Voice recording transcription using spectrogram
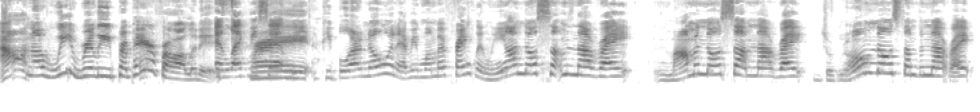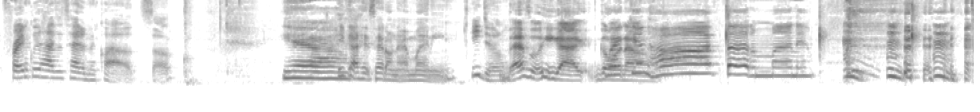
I don't know if we really prepare for all of this. and like we Right. said, we, people are knowing everyone but Franklin. Leon knows something's not right. Mama knows something not right. Jerome knows something not right. Franklin has his head in the clouds, so Yeah, he got his head on that money. he do. That's what he got going Working on. hard for the money. Mm, mm, mm.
